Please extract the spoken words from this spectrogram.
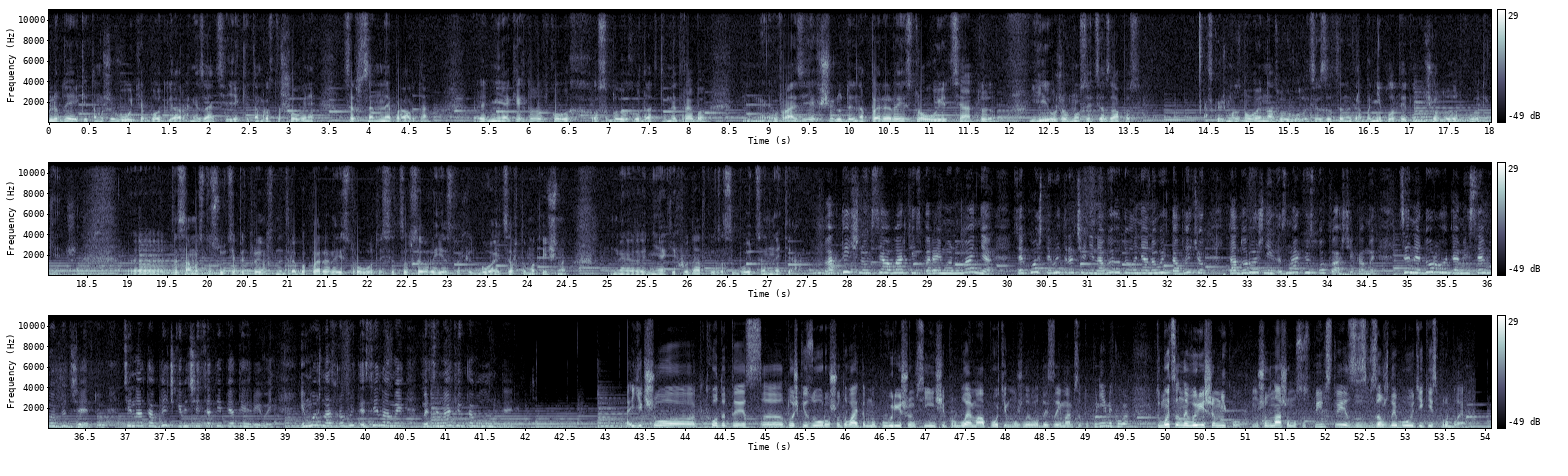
людей, які там живуть, або для організацій, які там розташовані. Це все неправда. Е, Ніяких додаткових особливих видатків не треба. В разі, якщо людина перереєстровується, то їй вже вноситься запис, скажімо, з новою назвою вулиці. За це не треба ні платити, нічого додаткового таке Те саме стосується підприємств, не треба перереєстровуватися, це все в реєстрах відбувається автоматично, Е, ніяких видатків за собою це не тягне. Фактично, вся вартість перейменування це кошти витрачені на виготовлення нових табличок та дорожніх знаків з показчиками. Це недорого для місцевого бюджету. Ціна таблички від 65 гривень. І можна зробити силами меценатів та волонтерів. Якщо підходити з е, точки зору, що давайте ми повирішуємо всі інші проблеми, а потім, можливо, десь займемося топонімікою, то ми це не вирішимо ніколи. Тому що в нашому суспільстві завжди будуть якісь проблеми.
